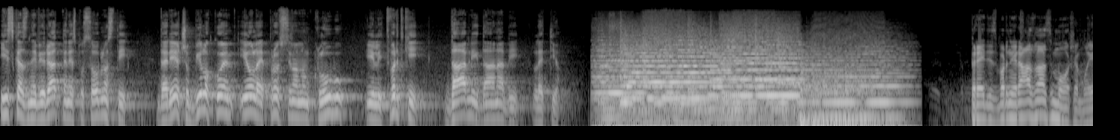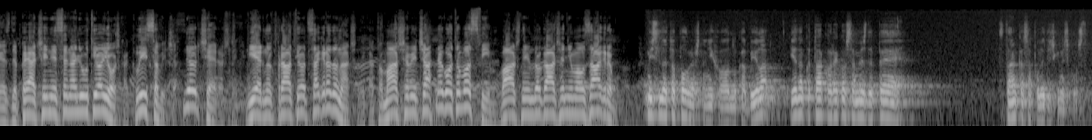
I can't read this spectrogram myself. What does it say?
iskaz nevjerojatne nesposobnosti da je riječ o bilo kojem i ole profesionalnom klubu ili tvrtki davnih dana bi letio. Predizborni razlaz Možemo i SDP-a čini se naljutio Joška Klisovića, jučerašnjeg vjernog pratioca gradonačelnika Tomaševića na gotovo svim važnim događanjima u Zagrebu. Mislim da je to pogrešna njihova odluka bila. Jednako tako rekao sam SDP stranka sa političkim iskustvom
